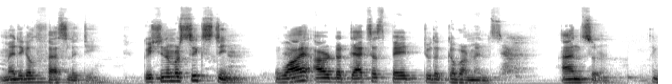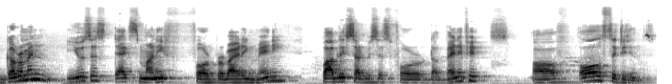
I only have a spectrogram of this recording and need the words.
medical facility. Question number 16. Why are the taxes paid to the governments? Answer. Government uses tax money for providing many public services for the benefits of all citizens.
